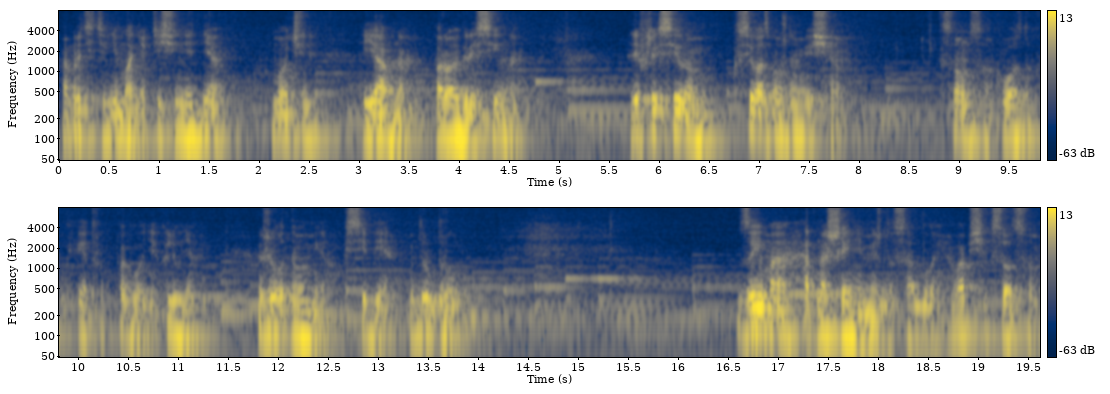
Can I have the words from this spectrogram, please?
Обратите внимание, в течение дня мы очень явно, порой агрессивно, рефлексируем к всевозможным вещам. К солнцу, к воздуху, к ветру, к погоде, к людям, к животному миру, к себе, к друг другу. Взаимоотношения между собой, вообще к социуму.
